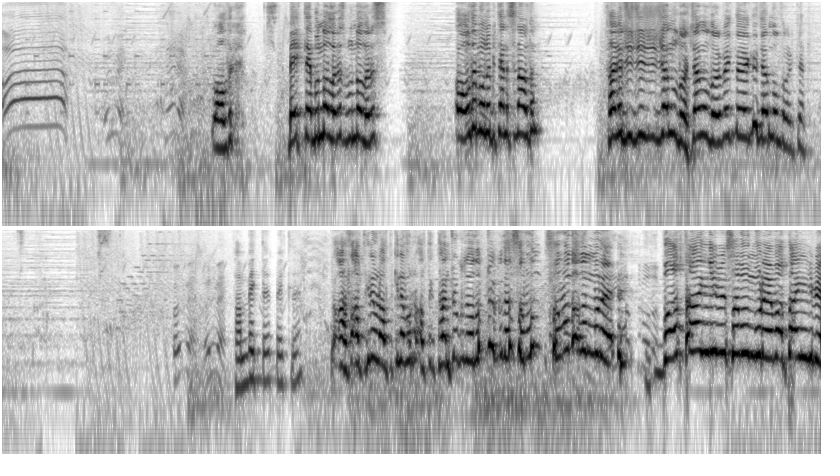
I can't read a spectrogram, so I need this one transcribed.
Aa! Ölme. Aldık. Bekle bunu da alırız bunu da alırız. Aldım onu bir tanesini aldım. Kanka c- c- c- can olarak can olarak bekle bekle can olarak gel. Ölme. Tamam bekle bekle. Az alttakine vur alttakine vur alttakine. Tamam çok güzel oğlum çok güzel savun. Savun oğlum buraya. Vatan gibi savun buraya vatan gibi.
